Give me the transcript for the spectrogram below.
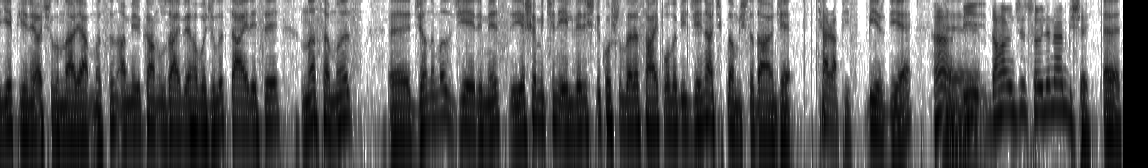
yepyeni açılımlar yapmasın. Amerikan Uzay ve Havacılık Dairesi NASA'mız e, canımız ciğerimiz yaşam için elverişli koşullara sahip olabileceğini açıklamıştı daha önce Therapist 1 diye. Ha, E, bir daha önce söylenen bir şey. Evet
